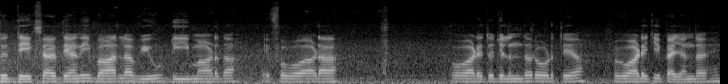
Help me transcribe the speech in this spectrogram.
ਤੁਸੀਂ ਦੇਖ ਸਕਦੇ ਆ ਜੀ ਬਾਹਰਲਾ ਵਿਊ ਡੀ ਦਾ, ਇਹ ਫਗਵਾੜਾ, ਫਗਵਾੜੇ ਤੋਂ ਜਲੰਧਰ ਰੋਡ ਤੇ ਆ, ਫਗਵਾੜੇ 'ਚ ਹੀ ਪੈ ਜਾਂਦਾ ਇਹ।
